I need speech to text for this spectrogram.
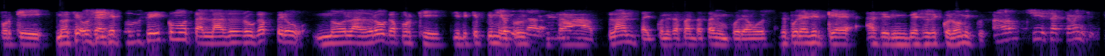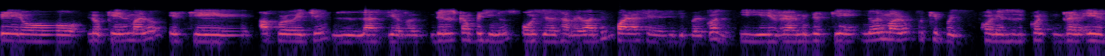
porque, no sé, o sea, se produce como tal la droga, pero no la droga porque tiene que primero producir la planta y con esa planta también podríamos, se podría decir que hacer ingresos económicos. Ajá, sí, exactamente. Pero lo que es malo es que aprovechen las tierras de los campesinos o se las arrebaten para hacer ese tipo de cosas. Y realmente es que no es malo porque pues con eso es,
